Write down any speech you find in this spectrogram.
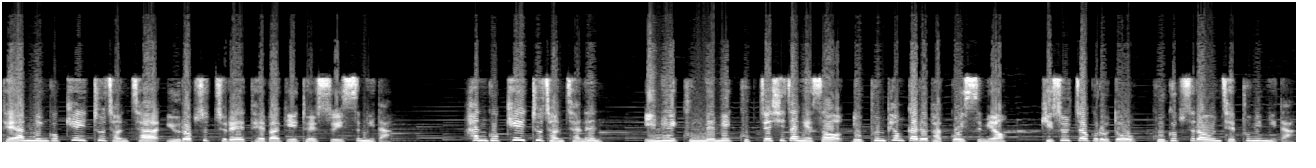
대한민국 K2 전차 유럽 수출의 대박이 될 수 있습니다. 한국 K2 전차는 이미 국내 및 국제 시장에서 높은 평가를 받고 있으며 기술적으로도 고급스러운 제품입니다.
